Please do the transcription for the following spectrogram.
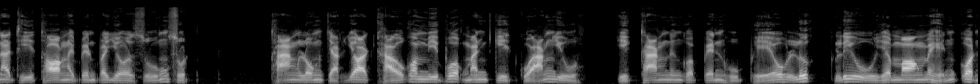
นาทีทองให้เป็นประโยชน์สูงสุด ทางลงจากยอดเขาก็มีพวกมันกีดขวางอยู่ อีกทางหนึ่งก็เป็นหุบเหวลึกลิ้วจะมองไม่เห็นก้น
